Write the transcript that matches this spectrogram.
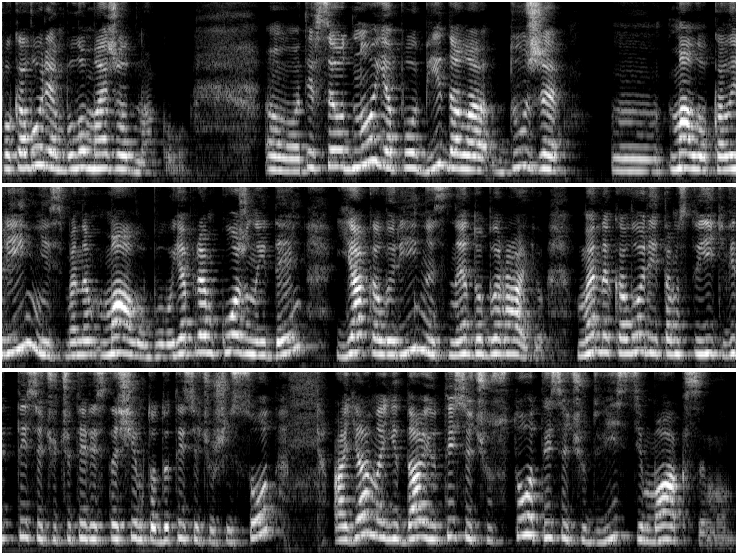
по калоріям було майже однаково. От, і все одно я пообідала дуже м, мало калорійність, в мене мало було. Я прям кожен день я калорійність не добираю. У мене калорій там стоїть від 1400 чим-то до 1600, а я наїдаю 1100-1200 максимум.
